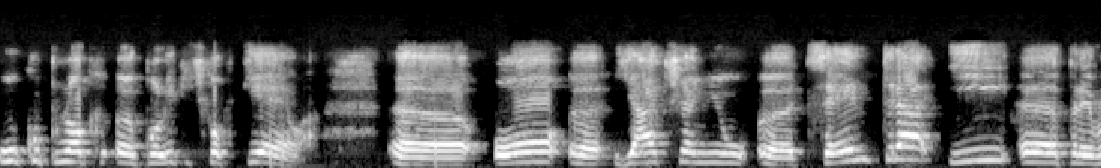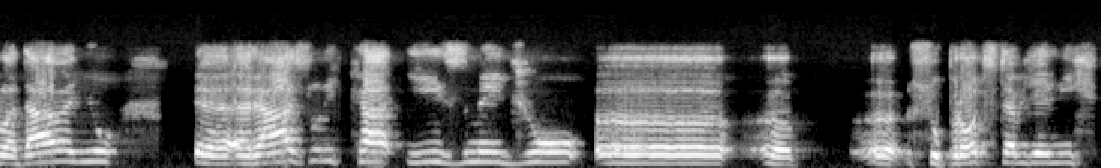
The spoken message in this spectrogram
ukupnog e, političkog tijela, e, o jačanju centra i prevladavanju razlika između suprotstavljenih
